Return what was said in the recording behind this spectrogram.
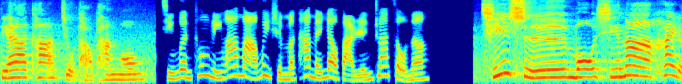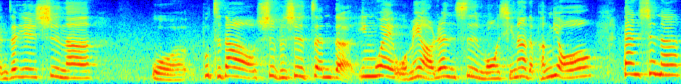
第二卡九桃旁哦，请问通灵阿玛为什么他们要把人抓走呢？其实摩西娜害人这件事呢，我不知道是不是真的，因为我没有认识摩西娜的朋友哦。但是呢，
